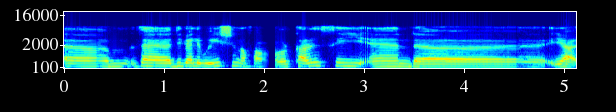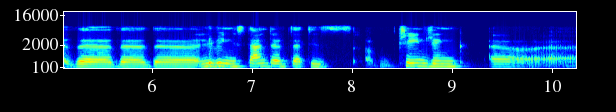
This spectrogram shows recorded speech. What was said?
Um, the devaluation of our currency and uh, yeah, the, the the living standard that is changing uh,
